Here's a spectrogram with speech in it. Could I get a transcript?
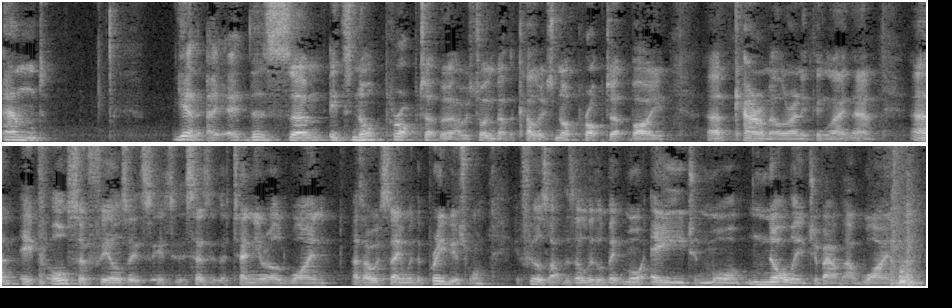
and yeah, there's um, it's not propped up. I was talking about the colour. It's not propped up by uh, caramel or anything like that. Um, it also feels it's, it's, it says it's a ten-year-old wine. As I was saying with the previous one, it feels like there's a little bit more age and more knowledge about that wine than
